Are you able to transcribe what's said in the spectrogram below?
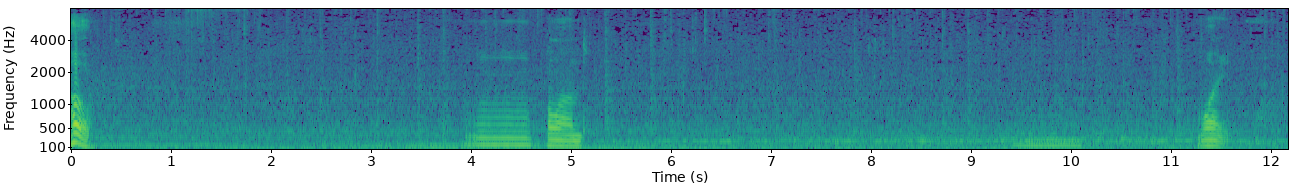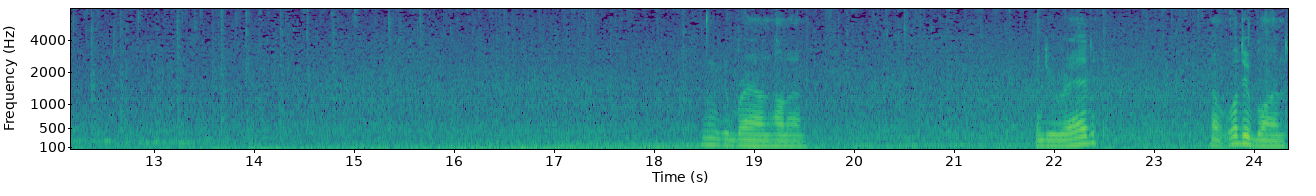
Whoa. Mm, blonde. White. Look at brown, hold on. Can do red? Oh, we'll do blonde.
